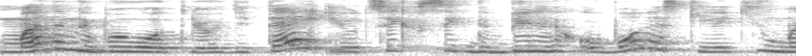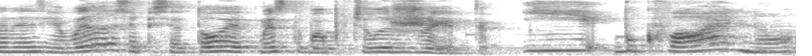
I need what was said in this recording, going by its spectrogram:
у мене не було трьох дітей і оцих всіх дебільних обов'язків, які у мене з'явилися після того, як ми з тобою почали жити. І буквально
